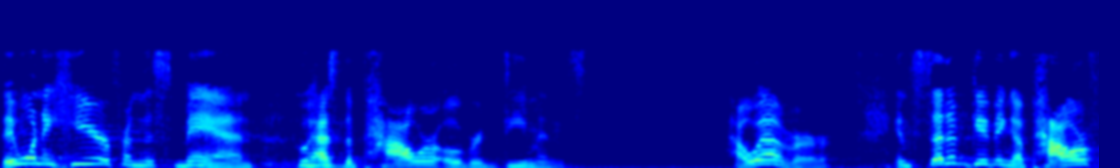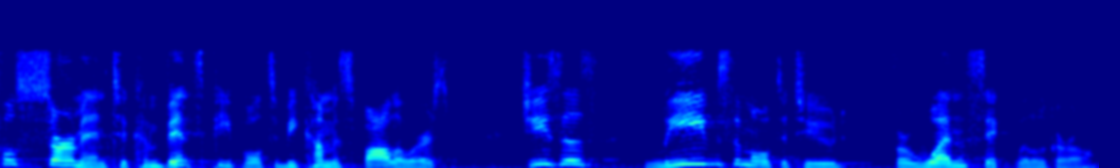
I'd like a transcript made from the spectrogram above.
They want to hear from this man who has the power over demons. However, instead of giving a powerful sermon to convince people to become his followers, Jesus leaves the multitude for one sick little girl.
